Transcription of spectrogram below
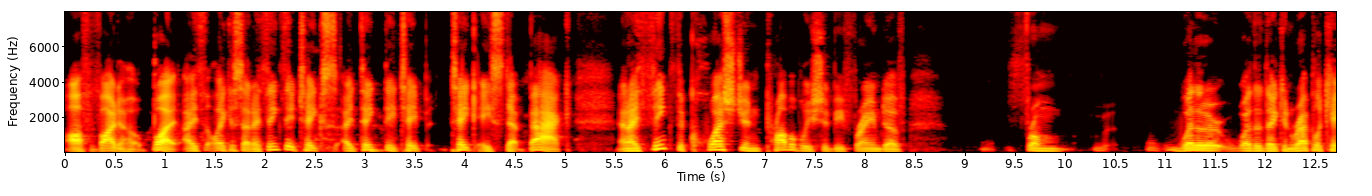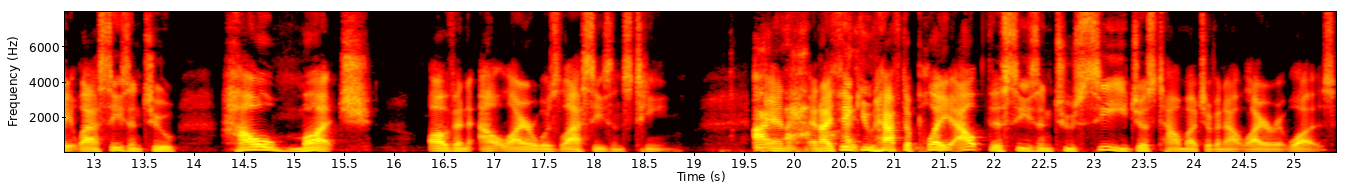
off of Idaho. But I th- like I said, I think they takes I think they take take a step back, and I think the question probably should be framed of from whether whether they can replicate last season to how much of an outlier was last season's team. I, and and I think I, you have to play out this season to see just how much of an outlier it was.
